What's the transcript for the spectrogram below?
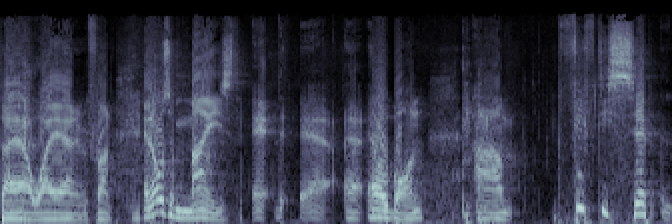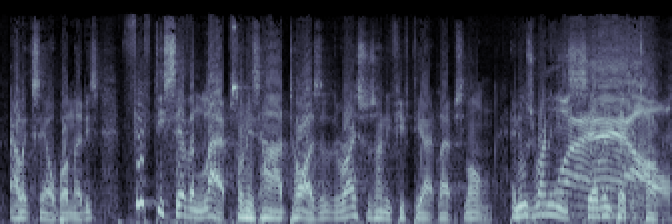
They are way out in front. And I was amazed at uh, uh, Albon, um, 57, Alex Albon, that is, 57 laps on his hard tyres. The race was only 58 laps long. And he was running in seventh at the Wow. time.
